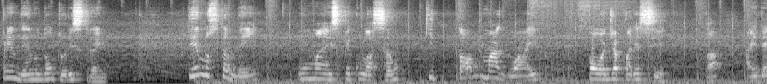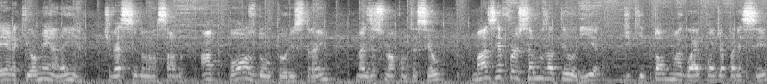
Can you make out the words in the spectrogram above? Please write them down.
prendendo o Doutor Estranho. Temos também uma especulação que Tobey Maguire pode aparecer, tá? A ideia era que Homem-Aranha tivesse sido lançado após Doutor Estranho, mas isso não aconteceu. Mas reforçamos a teoria de que Tobey Maguire pode aparecer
